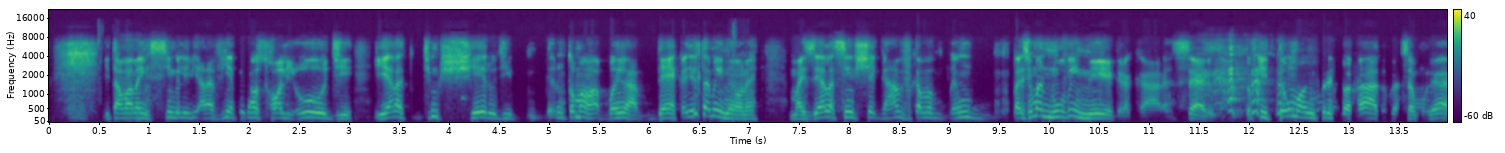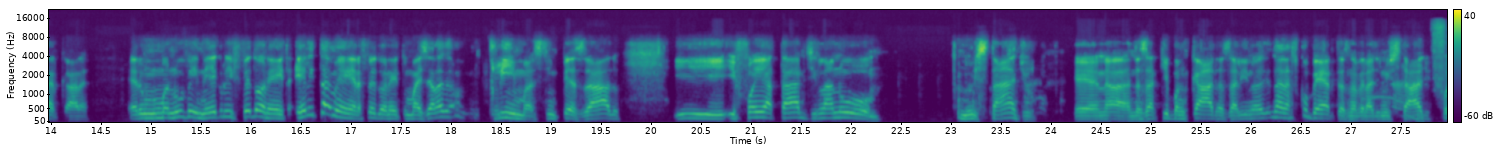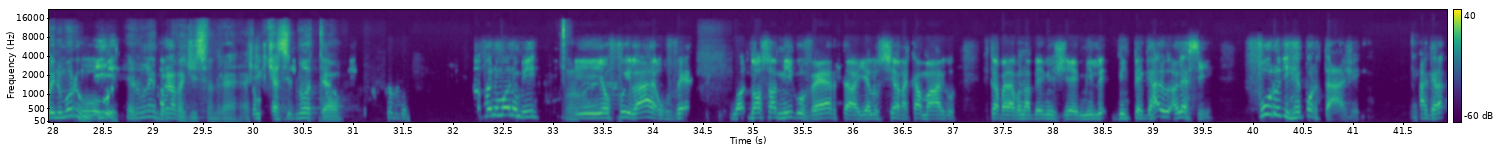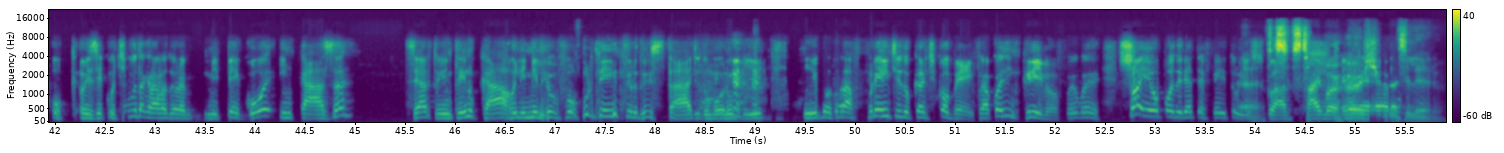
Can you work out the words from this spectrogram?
e estava lá em cima, ele, ela vinha pegar os Hollywood, e ela tinha um cheiro de. Não tomava banho há décadas, ele também não, né? Mas ela assim chegava e ficava. é um- parecia uma nuvem negra, cara. Sério. Eu fiquei tão mal impressionado com essa mulher, cara era uma nuvem negra e fedorenta. Ele também era fedorento, mas ela era um clima assim pesado. E, e foi à tarde lá no, no estádio, é, na- nas arquibancadas ali, na- nas cobertas, na verdade, no estádio. Foi no Morumbi? O- Eu não lembrava disso, André. Achei que tinha sido no hotel. Foi no Morumbi. E eu fui lá, o Ver- nosso amigo Verta e a Luciana Camargo, que trabalhavam na BMG, me, me pegaram, olha assim, furo de reportagem. A o, o executivo da gravadora me pegou em casa, certo? Eu entrei no carro, ele me levou por dentro do estádio do Morumbi e me botou na frente do Kurt Cobain. Foi uma coisa incrível. Foi uma- Só eu poderia ter feito isso, claro. Simon Hirsch brasileiro.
